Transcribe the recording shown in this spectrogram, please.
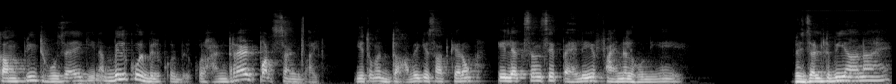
कंप्लीट हो जाएगी ना? बिल्कुल बिल्कुल बिल्कुल हंड्रेड परसेंट भाई। ये तो मैं दावे के साथ कह रहा हूँ इलेक्शन से पहले ये फाइनल होनी है ये। रिज़ल्ट भी आना है,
